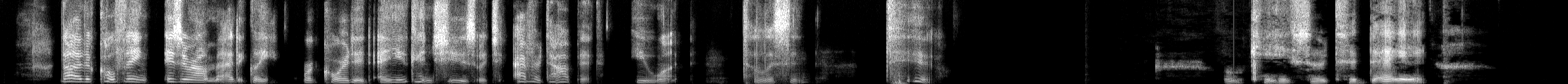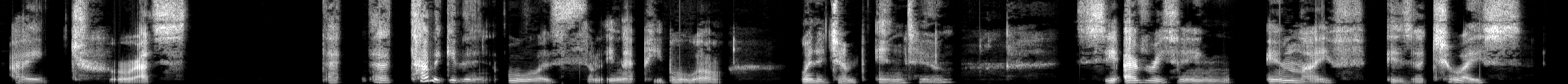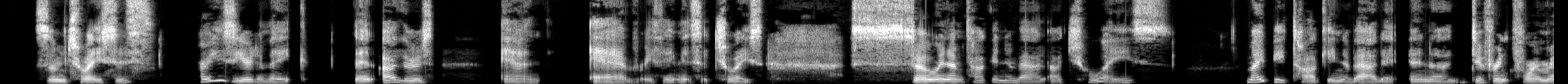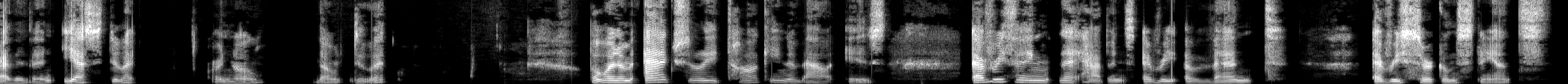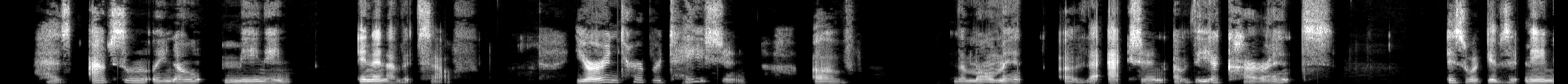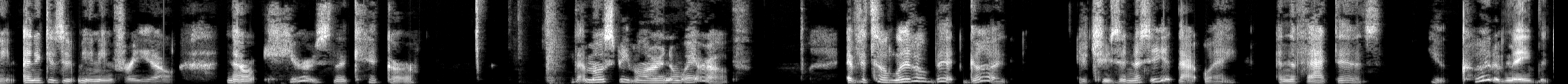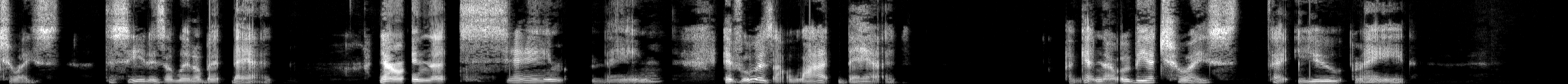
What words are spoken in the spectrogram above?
the other cool thing is automatically recorded and you can choose whichever topic you want to listen to. Okay, so today I trust that the topic given was something that people will want to jump into. See, everything in life is a choice. Some choices are easier to make than others, and everything is a choice. So when I'm talking about a choice, might be talking about it in a different form rather than yes, do it or no, don't do it. But what I'm actually talking about is everything that happens, every event, every circumstance has absolutely no meaning in and of itself. Your interpretation of the moment, of the action, of the occurrence is what gives it meaning. And it gives it meaning for you. Now, here's the kicker that most people aren't aware of. If it's a little bit good, you're choosing to see it that way. And the fact is, you could have made the choice to see it as a little bit bad. Now, in that same vein, if it was a lot bad, again, that would be a choice that you made.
